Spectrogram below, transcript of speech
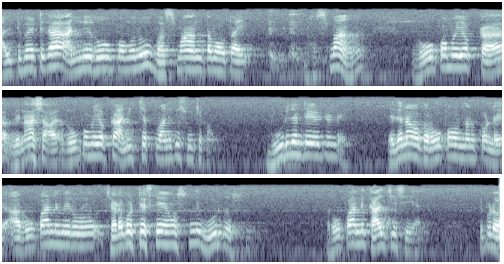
అల్టిమేట్గా అన్ని రూపములు భస్మాంతమవుతాయి. భస్మ రూపము యొక్క వినాశ రూపము యొక్క అనిత్యత్వానికి సూచకం. బూడిదంటే ఏమిటండి? ఏదైనా ఒక రూపం ఉందనుకోండి ఆ రూపాన్ని మీరు చెడగొట్టేస్తే ఏమొస్తుంది? బూడిద వస్తుంది రూపాన్ని కాల్చేసేయాలి. ఇప్పుడు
